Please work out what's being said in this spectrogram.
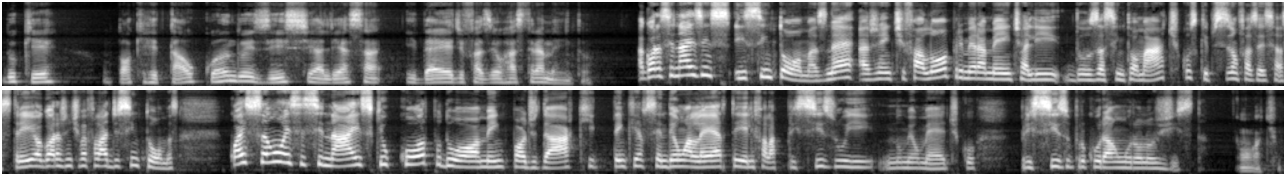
do que um toque retal quando existe ali essa ideia de fazer o rastreamento. Agora, sinais e sintomas, né? A gente falou primeiramente ali dos assintomáticos que precisam fazer esse rastreio, agora a gente vai falar de sintomas. Quais são esses sinais que o corpo do homem pode dar que tem que acender um alerta e ele falar: preciso ir no meu médico, preciso procurar um urologista? Ótimo.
